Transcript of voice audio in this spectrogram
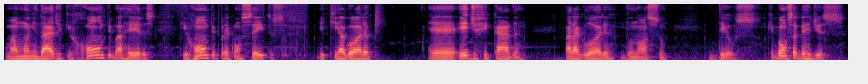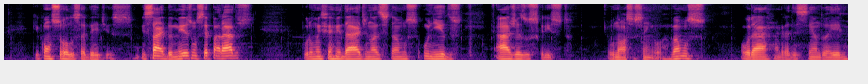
uma humanidade que rompe barreiras, que rompe preconceitos e que agora é edificada para a glória do nosso Deus. Que bom saber disso, que consolo saber disso. E saiba, mesmo separados por uma enfermidade, nós estamos unidos a Jesus Cristo, o nosso Senhor. Vamos orar agradecendo a Ele.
